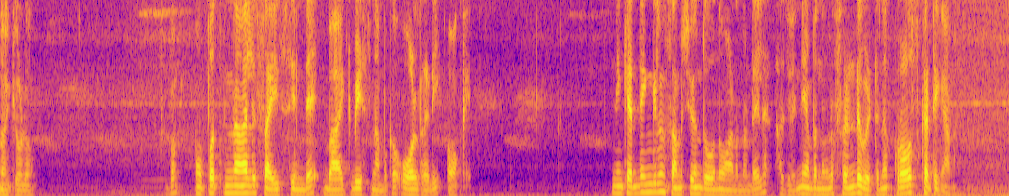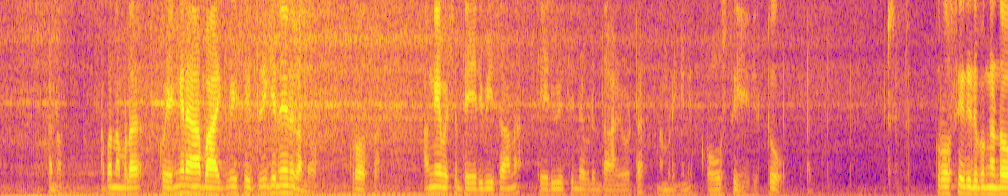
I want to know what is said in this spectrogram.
നോക്കിക്കോളൂ. അപ്പം മുപ്പത്തിനാല് സൈസിന്റെ ബാക്ക് പീസ് നമുക്ക് ഓൾറെഡി ഓക്കെ നിങ്ങൾക്ക് എന്തെങ്കിലും സംശയം തോന്നുവാണെന്നുണ്ടെങ്കിൽ അത് ഇനി അപ്പം നമ്മൾ ഫ്രണ്ട് വെട്ടുന്ന ക്രോസ് കട്ടിംഗ് ആണ് കണ്ടോ? അപ്പം നമ്മൾ എങ്ങനെ ആ ബാക്ക് പീസ് ഇട്ടിരിക്കുന്നതെന്ന് കണ്ടോ? ക്രോസ്. അങ്ങേ വശം തേര് പീസാണ്. തേര് പീസിന്റെ അവിടെ നിന്ന് താഴോട്ട് നമ്മളിങ്ങനെ ക്രോസ് ചെയ്തിട്ടു. ക്രോസ് ചെയ്തിടുമ്പം കണ്ടോ?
